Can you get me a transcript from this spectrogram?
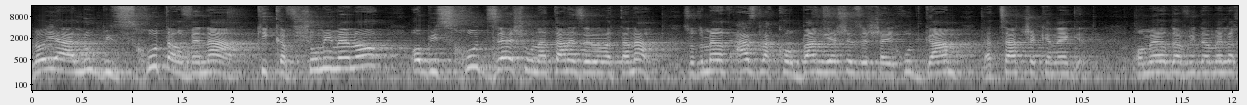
לא יעלו בזכות ארוונה כי כבשו ממנו, או בזכות זה שהוא נתן את זה במתנה. זאת אומרת, אז לקורבן יש איזו שייכות גם לצד שכנגד. אומר דוד המלך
